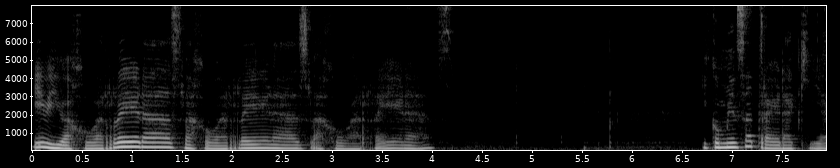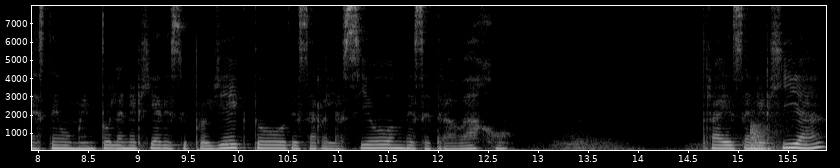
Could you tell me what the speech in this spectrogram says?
Y bajo barreras, bajo barreras, bajo barreras. Y comienza a traer aquí a este momento la energía de ese proyecto, de esa relación, de ese trabajo. Trae esa energía,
